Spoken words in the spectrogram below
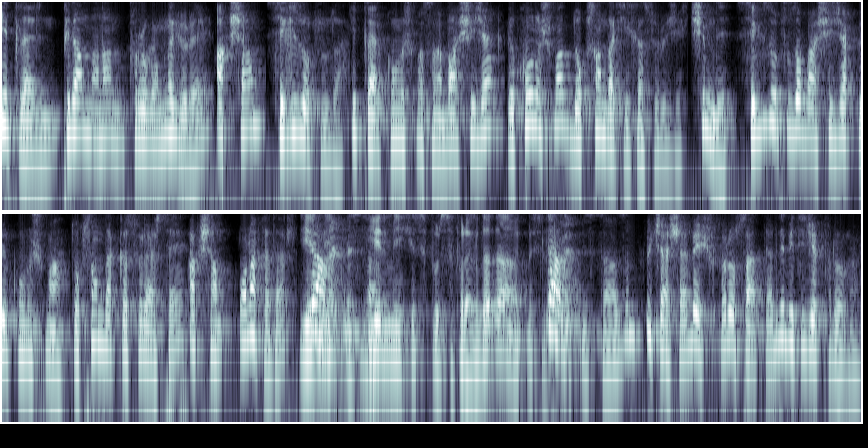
Hitler'in planlanan programına göre akşam 8.30'da Hitler konuşmasına başlayacak ve konuşma 90 dakika sürecek. Şimdi 8.30'da başlayacak bir konuşma 90 dakika sürerse akşam 10'a kadar 20, devam etmesi lazım. 22.00'a kadar devam etmesi Devam lazım. etmesi lazım. 3 aşağı 5 yukarı o saatlerde bitecek program.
